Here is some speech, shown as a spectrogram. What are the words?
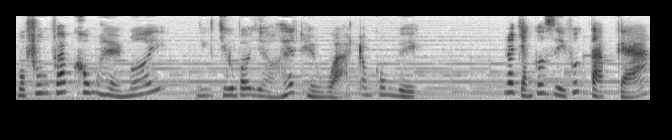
Một phương pháp không hề mới nhưng chưa bao giờ hết hiệu quả trong công việc. Nó chẳng có gì phức tạp cả.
